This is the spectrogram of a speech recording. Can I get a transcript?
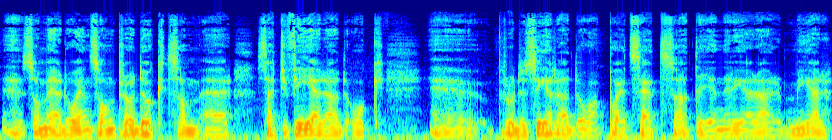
eh, som är då en sån produkt som är certifierad och eh, producerad då på ett sätt så att det genererar mer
